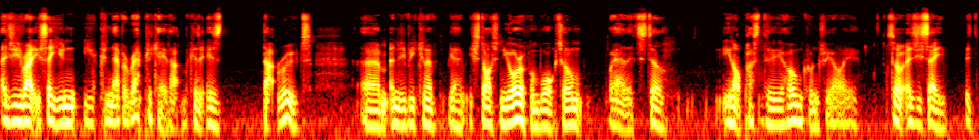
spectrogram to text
as you rightly say, you you can never replicate that because it is that route. Um, and if you kind of yeah, you start in Europe and walked home, well, it's still you're not passing through your home country, are you? So, as you say, it's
